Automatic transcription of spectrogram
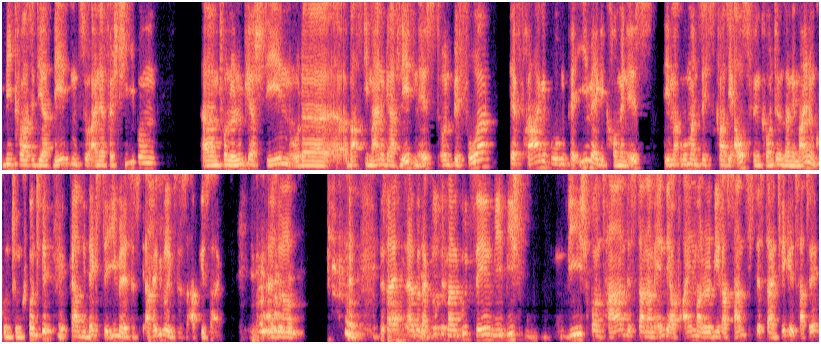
wie quasi die Athleten zu einer Verschiebung ähm, von Olympia stehen oder äh, was die Meinung der Athleten ist. Und bevor der Fragebogen per E-Mail gekommen ist, dem, wo man sich quasi ausfüllen konnte und seine Meinung kundtun konnte, kam die nächste E-Mail. Es ist, ach, übrigens ist es abgesagt. Also, das heißt, also da konnte man gut sehen, wie, wie, wie spontan das dann am Ende auf einmal oder wie rasant sich das da entwickelt hatte.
